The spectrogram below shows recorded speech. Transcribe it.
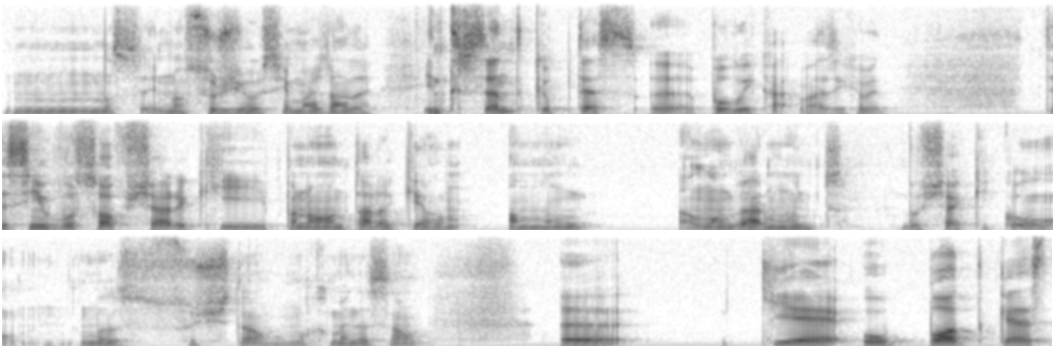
não sei, não surgiu assim mais nada interessante que eu pudesse uh, publicar, basicamente. Assim vou só fechar aqui para não estar aqui a, a alongar muito vou fechar aqui com uma sugestão, uma recomendação, uh, que é o podcast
